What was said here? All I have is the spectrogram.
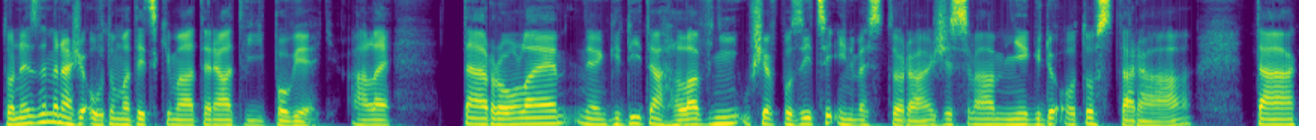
To neznamená, že automaticky máte rád výpověď, ale ta role, kdy ta hlavní už je v pozici investora, že se vám někdo o to stará, tak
